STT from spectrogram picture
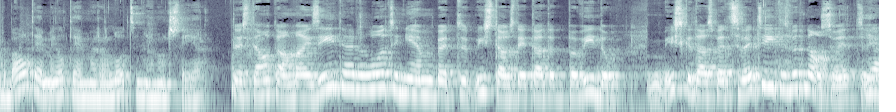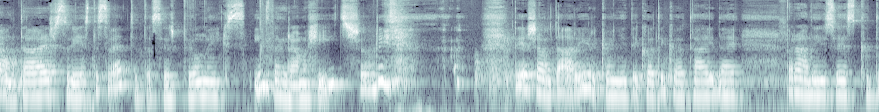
ar baltiem miltiem, ar lociņiem un sieru. Es tautā maizīti ar lociņiem, bet izstāstiet tā tad pa vidu. Izskatās pēc svecītes, bet nav svece. Jā, tā ir sviesta svece. Tas ir pilnīgs Instagram hīts šobrīd. Tiešām tā arī ir, ka viņi tikko, tikko tā ideja parādījusies, kad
